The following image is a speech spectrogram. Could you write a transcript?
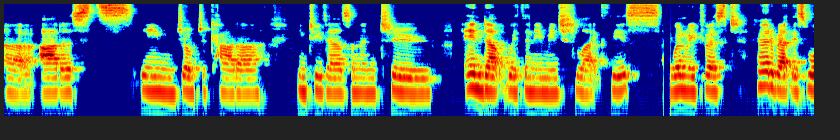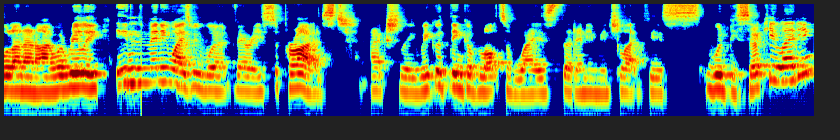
uh, artists in Yogyakarta in 2002 end up with an image like this. When we first heard about this, Wulan and I were really, in many ways, we weren't very surprised, actually. We could think of lots of ways that an image like this would be circulating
